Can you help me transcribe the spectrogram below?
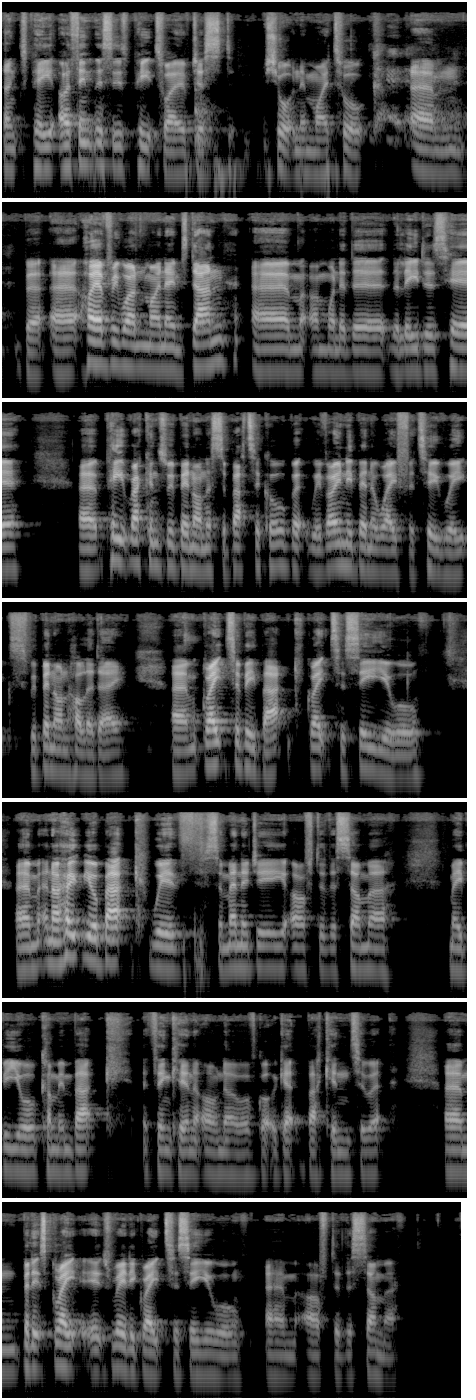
Thanks, Pete. I think this is Pete's way of just shortening my talk. Um, but uh, hi, everyone. My name's Dan. Um, I'm one of the, the leaders here. Uh, Pete reckons we've been on a sabbatical, but we've only been away for two weeks. We've been on holiday. Um, great to be back. Great to see you all. Um, and I hope you're back with some energy after the summer. Maybe you're coming back thinking, oh no, I've got to get back into it. Um, but it's great, it's really great to see you all um, after the summer.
